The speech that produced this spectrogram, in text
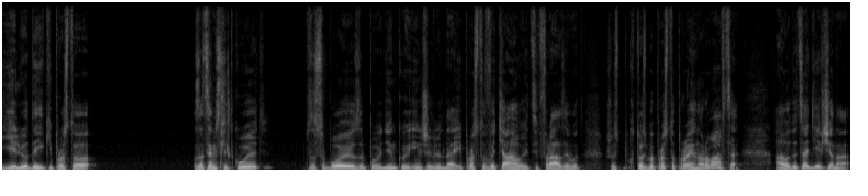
є люди, які просто за цим слідкують, за собою, за поведінкою інших людей, і просто витягують ці фрази. От, щось, хтось би просто проігнорував це. А от ця дівчина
